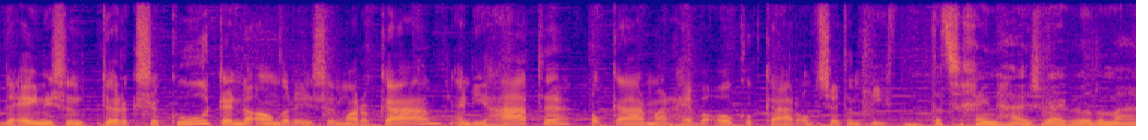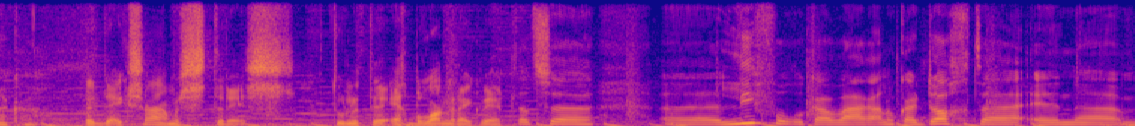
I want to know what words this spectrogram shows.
De een is een Turkse Koerd en de ander is een Marokkaan. En die haten elkaar, maar hebben ook elkaar ontzettend lief. Dat ze geen huiswerk wilden maken. De examenstress, toen het echt belangrijk werd. Dat ze eh, lief voor elkaar waren, aan elkaar dachten. En, ehm,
